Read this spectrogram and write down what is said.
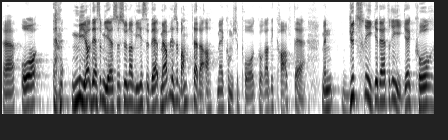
Eh, og mye av det som Jesus underviser, det, Vi har blitt så vant til det at vi kommer ikke på hvor radikalt det er. Men Guds rike det er et rike hvor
